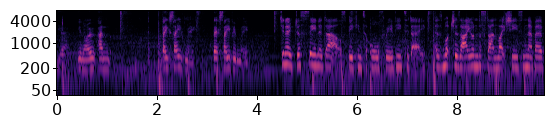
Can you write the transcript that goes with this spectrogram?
yeah. you know, and they saved me. They're saving me. Do you know, just seeing Adele speaking to all three of you today, as much as I understand, like she's never,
